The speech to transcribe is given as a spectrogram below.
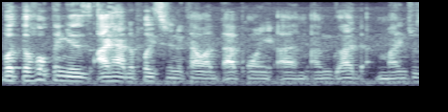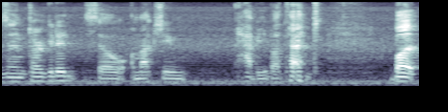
But the whole thing is, I had a PlayStation account at that point. Um, I'm glad mine wasn't targeted, so I'm actually happy about that. But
